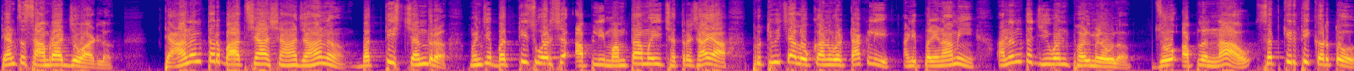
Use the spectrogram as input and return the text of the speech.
त्यांचं साम्राज्य वाढलं. त्यानंतर बादशाह शहाजहानं बत्तीस चंद्र म्हणजे बत्तीस वर्ष आपली ममतामयी छत्रछाया पृथ्वीच्या लोकांवर टाकली आणि परिणामी अनंत जीवन फळ मिळवलं. जो आपलं नाव सत्कीर्ती करतो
